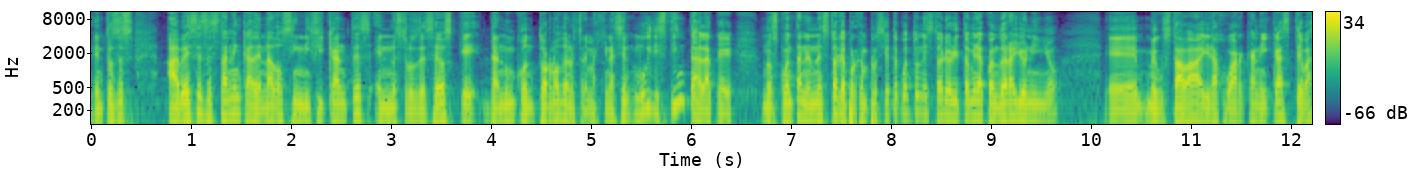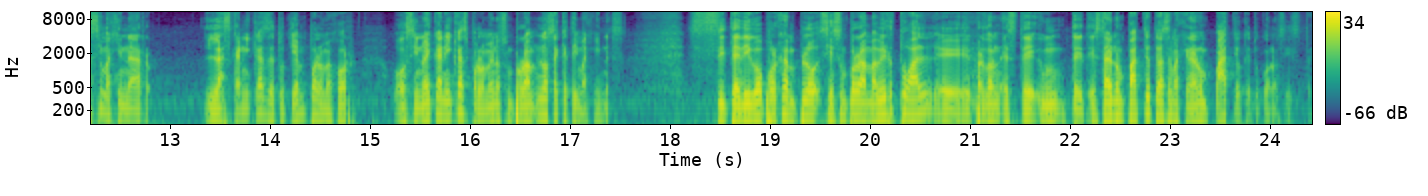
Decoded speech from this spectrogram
Entonces, a veces están encadenados significantes en nuestros deseos que dan un contorno de nuestra imaginación muy distinta a la que nos cuentan en una historia. Por ejemplo, si yo te cuento una historia ahorita, mira, cuando era yo niño, eh, me gustaba ir a jugar canicas, te vas a imaginar las canicas de tu tiempo a lo mejor. O si no hay canicas, por lo menos un programa, no sé qué te imagines. Si te digo, por ejemplo, si es un programa virtual, eh, perdón, este, está en un patio, te vas a imaginar un patio que tú conociste.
